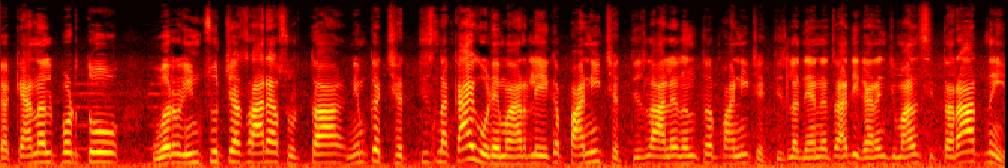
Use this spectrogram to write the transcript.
का कॅनल पडतो वर इंचूरच्या चाऱ्या सुटता. नेमकं छत्तीसला काय घोडे मारले? का पाणी छत्तीसला आल्यानंतर पाणी छत्तीसला देण्याच्या अधिकाऱ्यांची मानसिकता राहत नाही.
